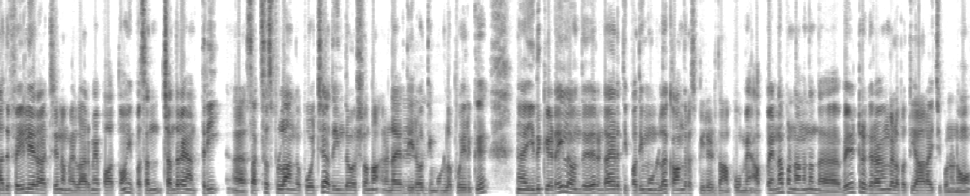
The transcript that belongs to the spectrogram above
அது ஃபெயிலியர் ஆச்சு நம்ம எல்லாருமே பார்த்தோம் இப்போ சந் சந்திரயான் த்ரீ சக்ஸஸ்ஃபுல்லாக அங்கே போச்சு அது இந்த வருஷம் தான் ரெண்டாயிரத்தி. இருபத்தி மூணில் போயிருக்கு இதுக்கு இடையில வந்து ரெண்டாயிரத்தி பதிமூணில் காங்கிரஸ் பீரியட் தான் அப்போவுமே அப்போ என்ன பண்ணாங்கன்னா அந்த வேற்று கிரகங்களை பற்றி ஆராய்ச்சி பண்ணணும்.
